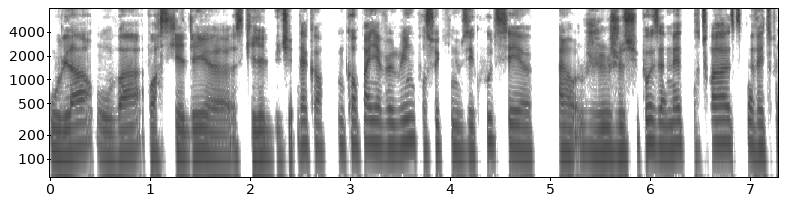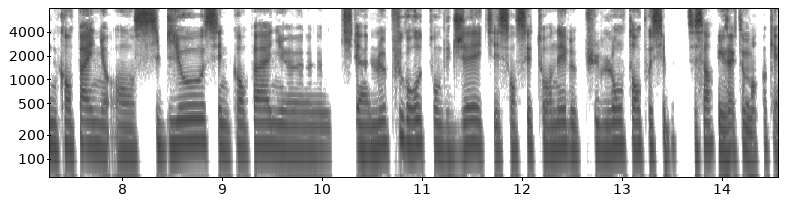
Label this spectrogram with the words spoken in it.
où là, on va voir ce euh, ce qu'il est le budget. D'accord. Une campagne Evergreen, pour ceux qui nous écoutent, c'est... euh, alors, je, je suppose, Ahmed, pour toi, ça va être une campagne en CBO. C'est une campagne euh, qui a le plus gros de ton budget et qui est censée tourner le plus longtemps possible. C'est ça? Exactement. Ok.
